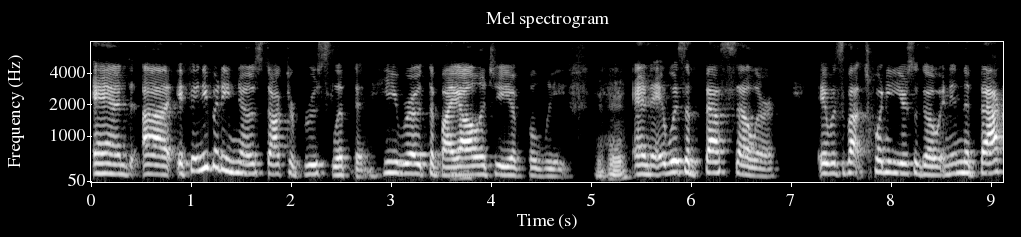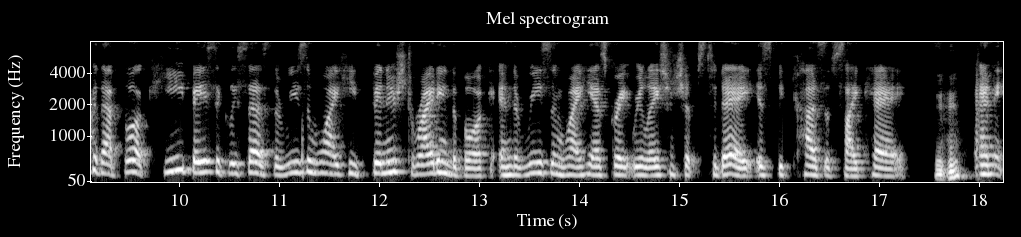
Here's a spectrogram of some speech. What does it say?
and uh, if anybody knows Dr. Bruce Lipton, he wrote The mm-hmm. Biology of Belief, mm-hmm. and it was a bestseller. It was about 20 years ago. And in the back of that book, he basically says the reason why he finished writing the book and the reason why he has great relationships today is because of Psych-K. Mm-hmm. And,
